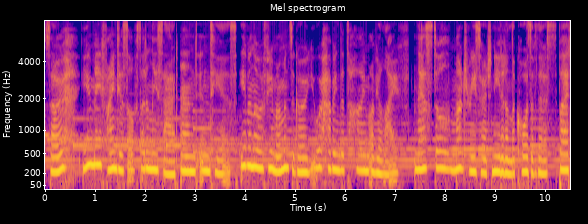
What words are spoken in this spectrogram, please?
So, you may find yourself suddenly sad and in tears, even though a few moments ago you were having the time of your life. There's still much research needed on the cause of this, but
